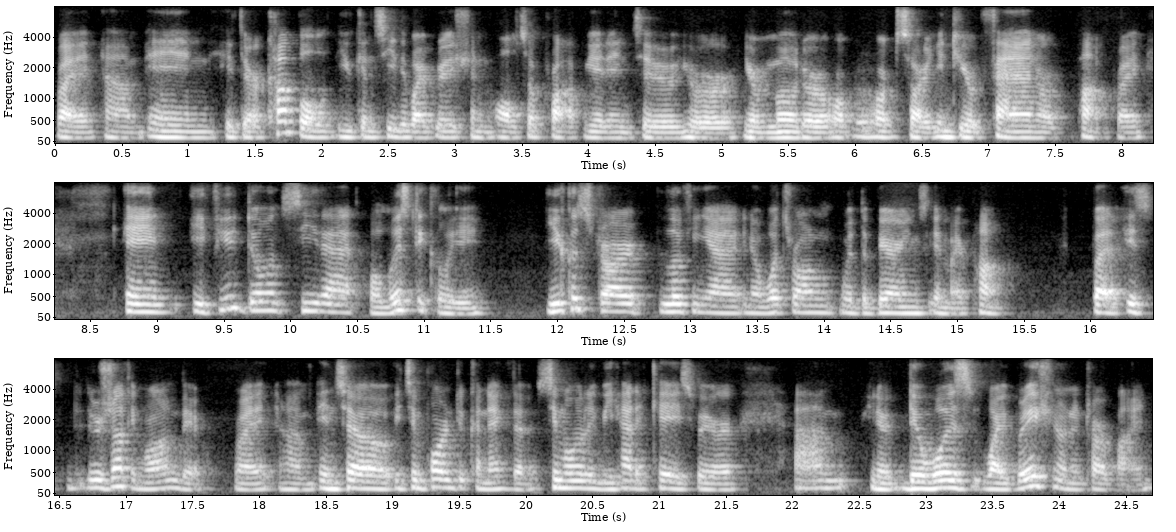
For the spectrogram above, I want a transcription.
right? Um, and if they're coupled, you can see the vibration also propagate into your your motor or, or sorry, into your fan or pump, right? And if you don't see that holistically, you could start looking at, you know, what's wrong with the bearings in my pump. But it's there's nothing wrong there, right? Um, and so it's important to connect those. Similarly, we had a case where, um, you know, there was vibration on a turbine,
